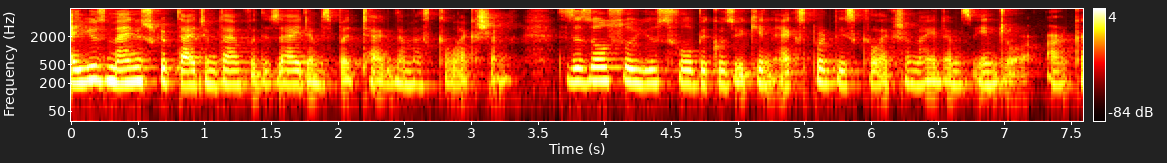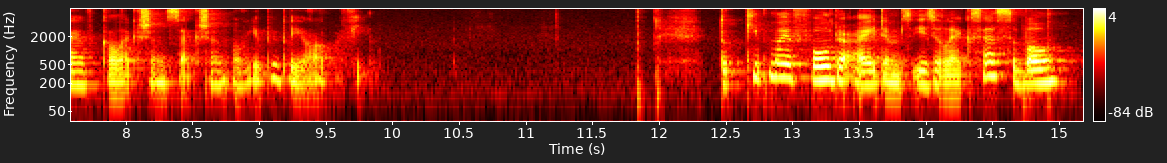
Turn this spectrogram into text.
I use manuscript item time for these items but tag them as collection. This is also useful because you can export these collection items into archive collection section of your bibliography. To keep my folder items easily accessible,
